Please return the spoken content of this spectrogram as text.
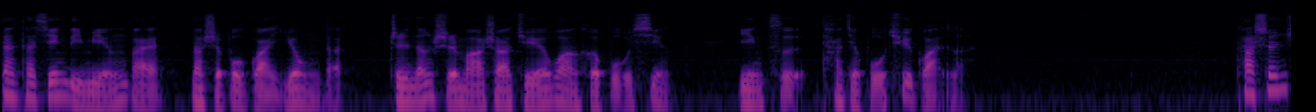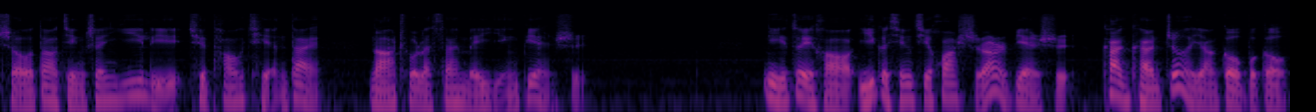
但他心里明白那是不管用的，只能使玛莎绝望和不幸，因此他就不去管了。他伸手到紧身衣里去掏钱袋，拿出了三枚银便士。你最好一个星期花十二便士，看看这样够不够？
